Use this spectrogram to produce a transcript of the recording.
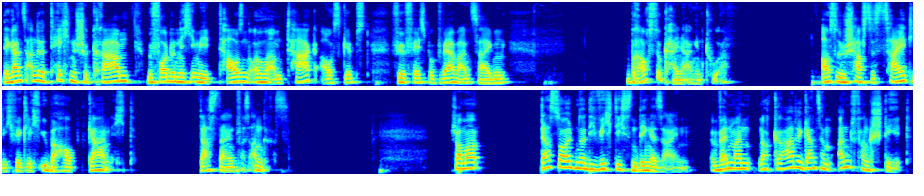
Der ganz andere technische Kram, bevor du nicht irgendwie 1000 Euro am Tag ausgibst für Facebook Werbeanzeigen, brauchst du keine Agentur. Außer du schaffst es zeitlich wirklich überhaupt gar nicht. Das ist dann etwas anderes. Schau mal, das sollten nur die wichtigsten Dinge sein. Wenn man noch gerade ganz am Anfang steht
